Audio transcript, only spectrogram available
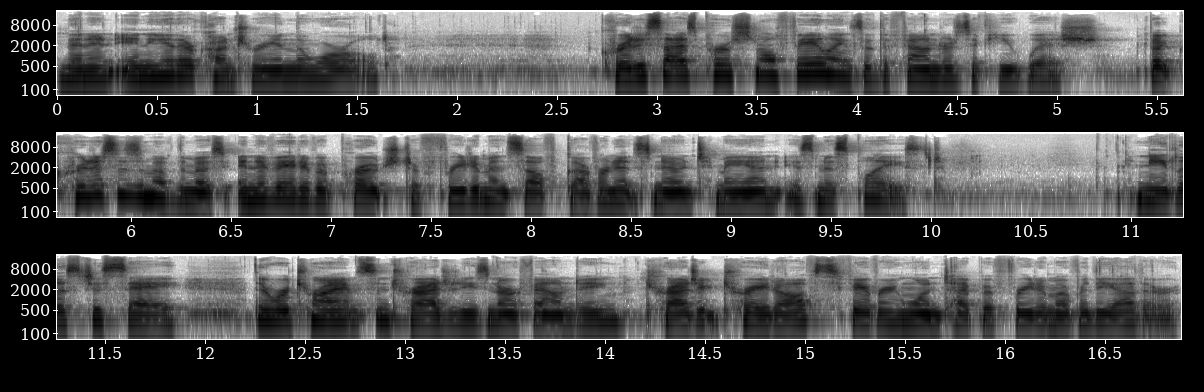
than in any other country in the world. Criticize personal failings of the founders if you wish, but criticism of the most innovative approach to freedom and self governance known to man is misplaced. Needless to say, there were triumphs and tragedies in our founding, tragic trade offs favoring one type of freedom over the other,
